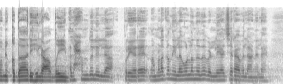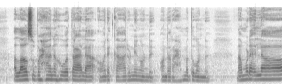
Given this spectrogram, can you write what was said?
ومقداره العظيم അലഹമില്ല പ്രിയരെ നമ്മളൊക്കെ നിലകൊള്ളുന്നത് വെള്ളിയാഴ്ച രാവിലാണ് അല്ലേ അള്ളാഹു സുബാനഹുവ താല അവൻ്റെ കാരുണ്യം കൊണ്ട് അവൻ്റെ റഹ്മത്ത് കൊണ്ട് നമ്മുടെ എല്ലാ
